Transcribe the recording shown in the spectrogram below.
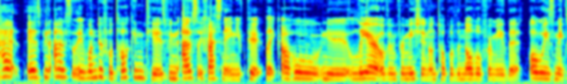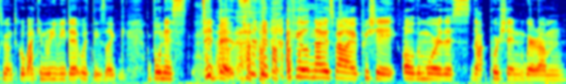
I, it's been absolutely wonderful talking to you. It's been absolutely fascinating. You've put like a whole new layer of information on top of the novel for me that always makes me want to go back and reread it with these like bonus tidbits. I feel now as well. I appreciate all the more this that portion where um.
